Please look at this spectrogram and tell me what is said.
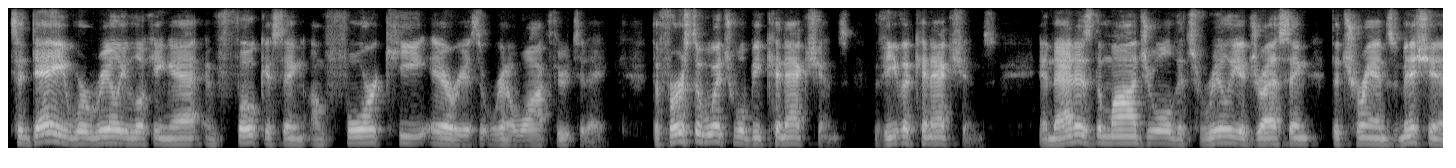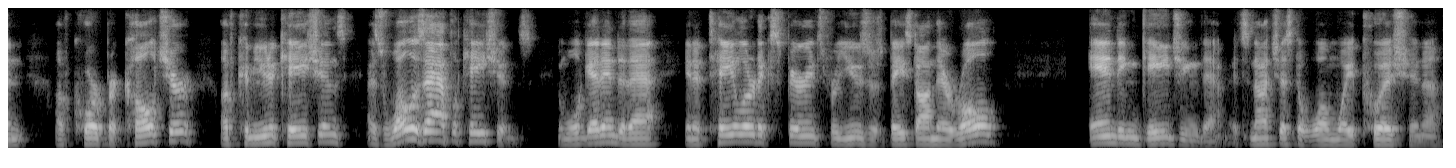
Today, we're really looking at and focusing on four key areas that we're going to walk through today. The first of which will be connections, Viva Connections. And that is the module that's really addressing the transmission of corporate culture, of communications, as well as applications and we'll get into that in a tailored experience for users based on their role and engaging them. It's not just a one way push and a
